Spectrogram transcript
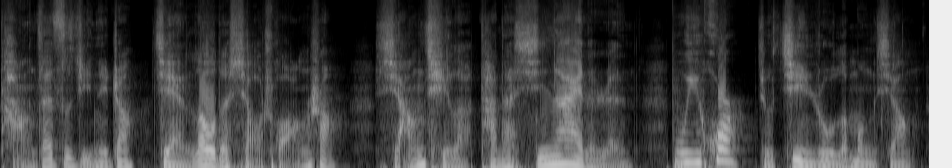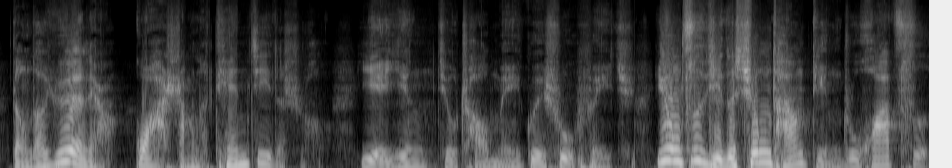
躺在自己那张简陋的小床上，想起了他那心爱的人，不一会儿就进入了梦乡。等到月亮挂上了天际的时候。夜莺就朝玫瑰树飞去，用自己的胸膛顶住花刺。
